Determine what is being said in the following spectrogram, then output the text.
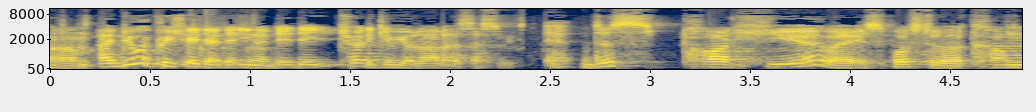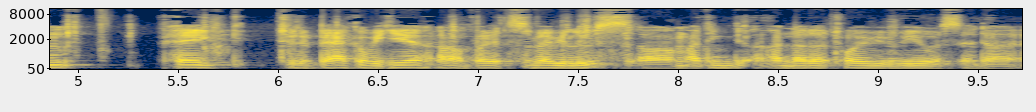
Um, I do appreciate that, you know, they, they try to give you a lot of accessories. This part here, right, is supposed to uh, come peg to the back over here, uh, but it's very loose. Um, I think another toy reviewer said uh,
